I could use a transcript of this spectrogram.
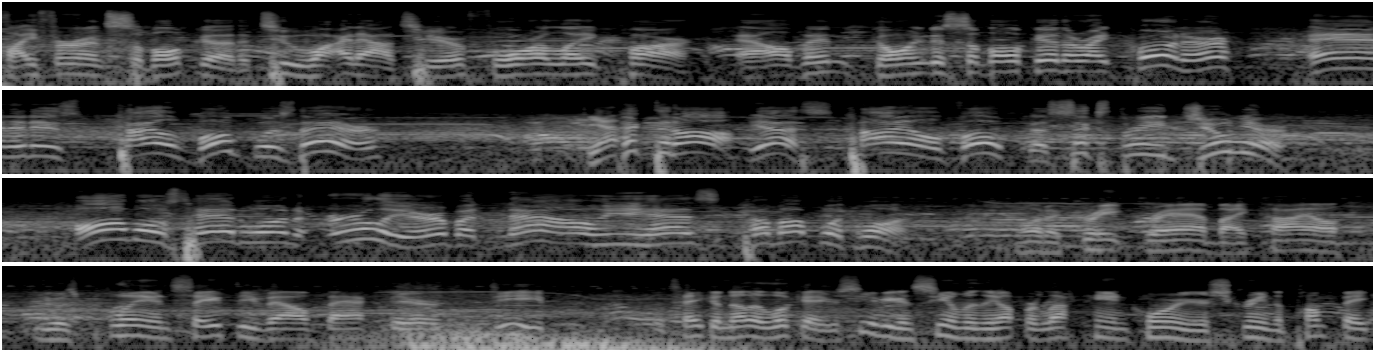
Pfeiffer and Sabolka, the two wideouts here for Lake Park. Albin going to Sabolka in the right corner, and it is Kyle Volk was there. Yep. Picked it off, yes. Kyle Volk, a 6'3 junior. Almost had one earlier, but now he has come up with one. What a great grab by Kyle. He was playing safety valve back there deep. We'll take another look at it. See if you can see him in the upper left-hand corner of your screen. The pump fake,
